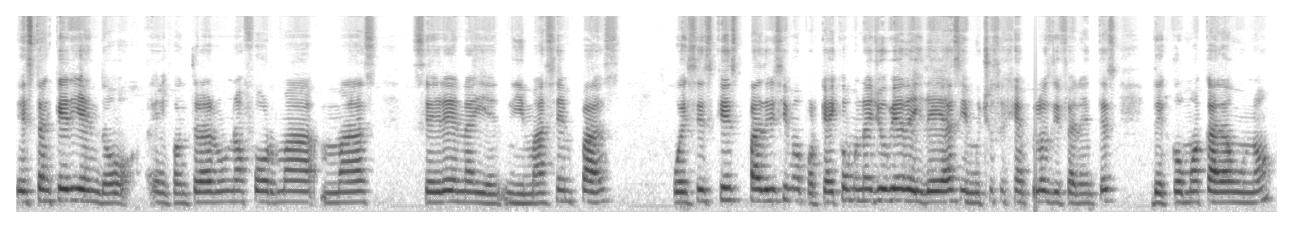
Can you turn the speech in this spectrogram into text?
están queriendo encontrar una forma más serena y, y más en paz, pues es que es padrísimo porque hay como una lluvia de ideas y muchos ejemplos diferentes de cómo a cada uno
